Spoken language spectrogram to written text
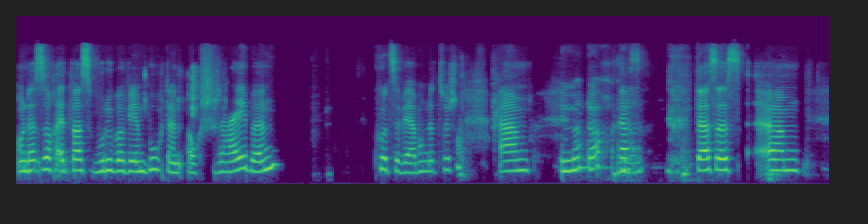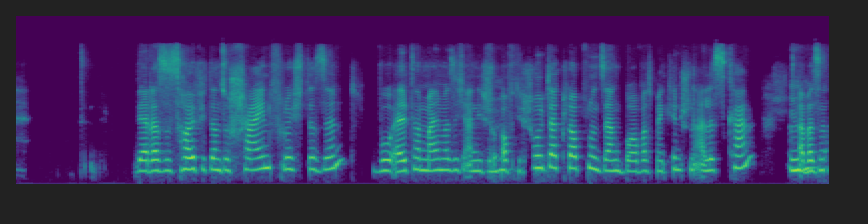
Und das ist auch etwas, worüber wir im Buch dann auch schreiben. Kurze Werbung dazwischen. Ähm, immer doch. Dass, dass es ähm, ja, dass es häufig dann so Scheinfrüchte sind, wo Eltern manchmal sich an die, mhm. auf die Schulter klopfen und sagen, boah, was mein Kind schon alles kann. Mhm. Aber es sind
